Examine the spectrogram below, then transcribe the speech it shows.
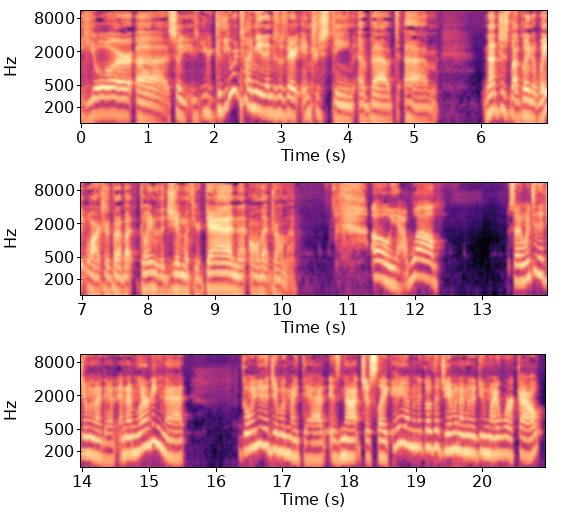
your uh so you because you were telling me and this was very interesting about um not just about going to Weight Watchers but about going to the gym with your dad and that, all that drama. Oh yeah. Well, so I went to the gym with my dad, and I'm learning that going to the gym with my dad is not just like, hey, I'm going to go to the gym and I'm going to do my workout,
